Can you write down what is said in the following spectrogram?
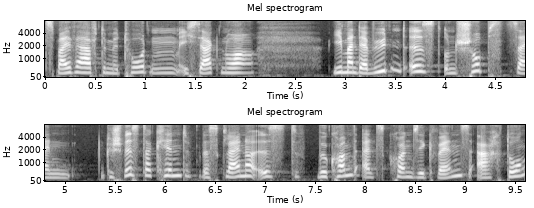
zweifelhafte Methoden. Ich sage nur, jemand, der wütend ist und schubst sein Geschwisterkind, das kleiner ist, bekommt als Konsequenz, Achtung,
